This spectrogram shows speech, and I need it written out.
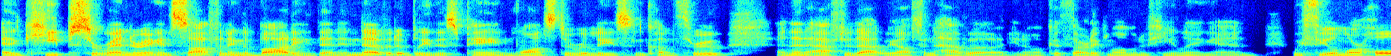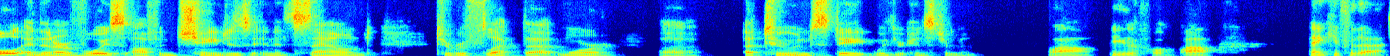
and keep surrendering and softening the body, then inevitably this pain wants to release and come through. And then after that, we often have a you know a cathartic moment of healing, and we feel more whole. And then our voice often changes in its sound to reflect that more uh, attuned state with your instrument. Wow, beautiful! Wow, thank you for that.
